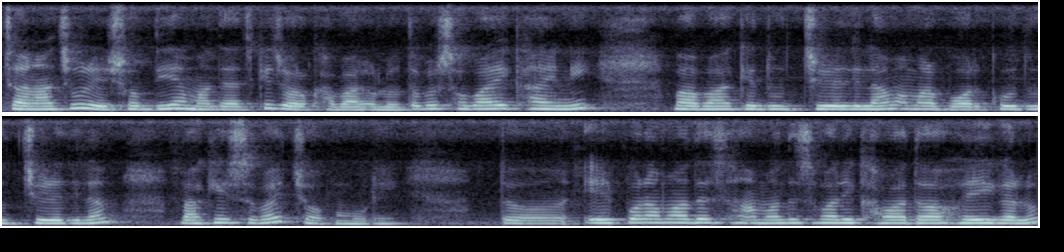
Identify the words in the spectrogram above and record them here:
চানাচুর এসব দিয়ে আমাদের আজকে জলখাবার হলো। তবে সবাই খায়নি। বাবাকে দুধ চিড়ে দিলাম, আমার বরকেও দুধ চিড়ে দিলাম, বাকি সবাই চপ মুড়ি। তো এরপর আমাদের আমাদের সবারই খাওয়া দাওয়া হয়ে গেল।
